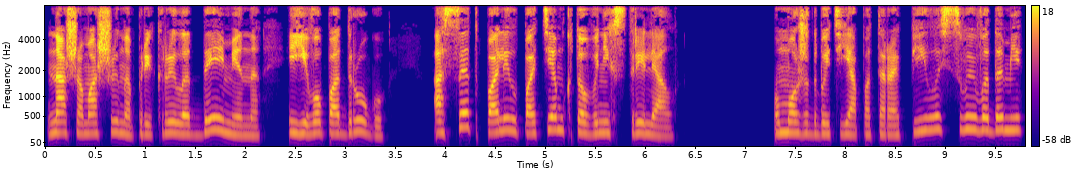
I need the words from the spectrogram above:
Наша машина прикрыла Дэймина и его подругу, а Сет палил по тем, кто в них стрелял. Может быть, я поторопилась с выводами,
